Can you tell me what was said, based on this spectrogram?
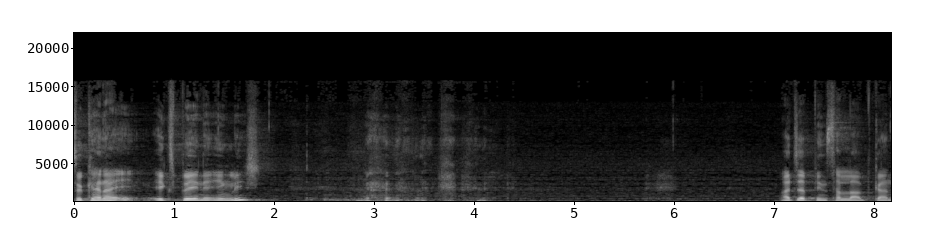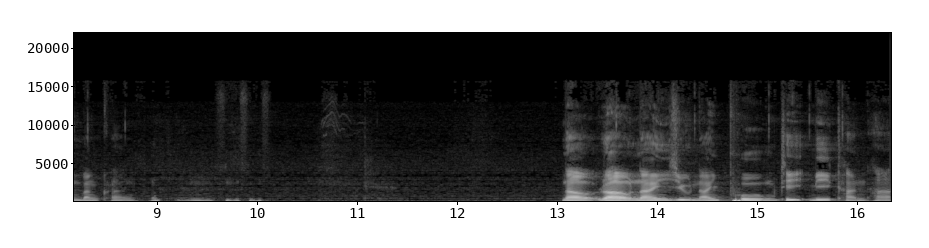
so can I explain in English? อาจจะเป็นสลับกันบางครั้ง Now เราในอยู่ในภูมิที่มีขันห้า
